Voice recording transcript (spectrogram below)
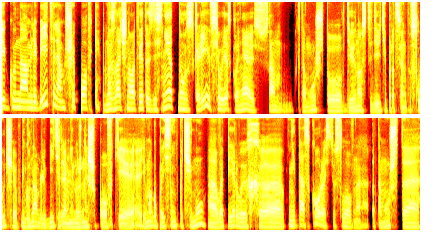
бегунам-любителям шиповки? Однозначного ответа здесь нет, но, скорее всего, я склоняюсь сам к тому, что в 90 99% случаев бегунам-любителям не нужны шиповки. И могу пояснить, почему. А, во-первых, э, не та скорость, условно, потому что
